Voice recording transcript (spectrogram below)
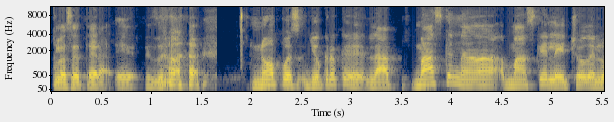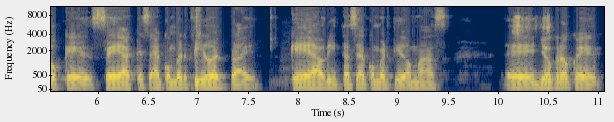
closetera. eh. No, pues yo creo que la, más que nada, más que el hecho de lo que sea que se ha convertido el Pride, que ahorita se ha convertido más, eh, yo creo que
